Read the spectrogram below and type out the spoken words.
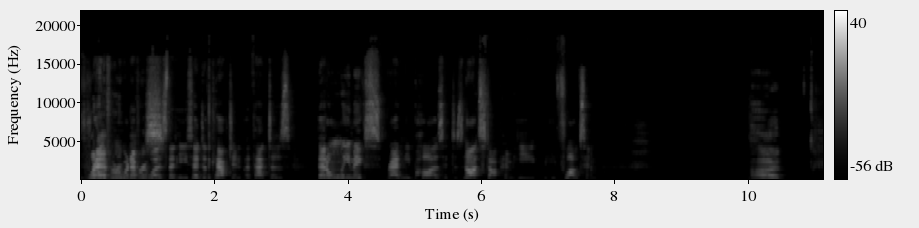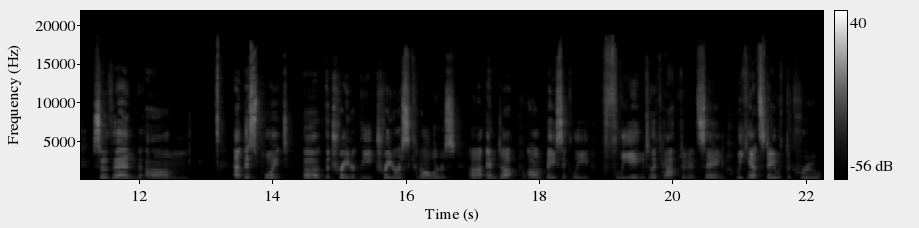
threat Whatever or it whatever was. it was that he said to the captain, but that does that only makes Radney pause. It does not stop him. He he flogs him. Uh, so then, um, at this point, uh, the traitor, the traitorous Canallers, uh, end up um, basically fleeing to the captain and saying, "We can't stay with the crew.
